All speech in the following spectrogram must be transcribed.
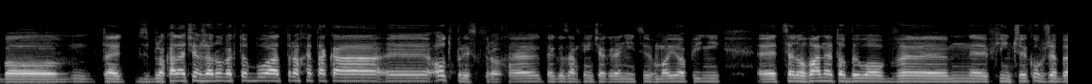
bo te blokada ciężarówek to była trochę taka e, odprysk trochę tego zamknięcia granicy. W mojej opinii e, celowane to było w, w Chińczyków, żeby,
